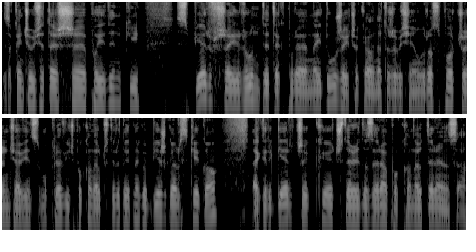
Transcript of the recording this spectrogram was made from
Zakończyły się też e, pojedynki z pierwszej rundy, te, które najdłużej czekały na to, żeby się rozpocząć, a więc Muklewicz pokonał 4 do 1 Bierzgalskiego, a Grygierczyk e, 4 do 0 pokonał Terensa.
